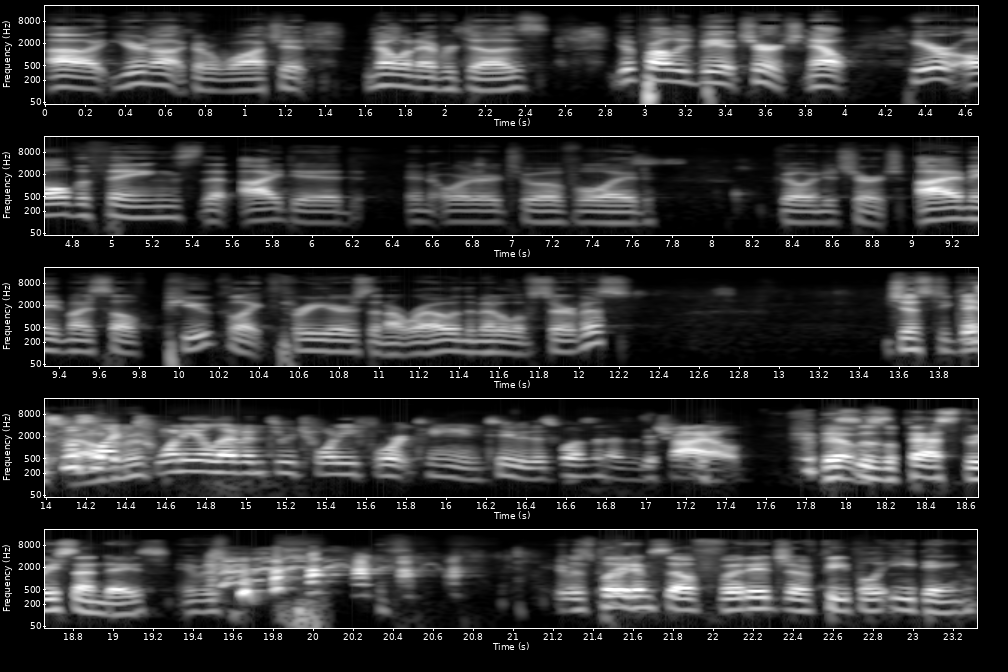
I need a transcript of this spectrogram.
Uh, you're not going to watch it. No one ever does. You'll probably be at church. Now, here are all the things that I did in order to avoid going to church. I made myself puke like three years in a row in the middle of service, just to get. This was like of it. 2011 through 2014 too. This wasn't as a child. This Yeah, was the past three Sundays. It was. it was played pretty, himself footage of people eating.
